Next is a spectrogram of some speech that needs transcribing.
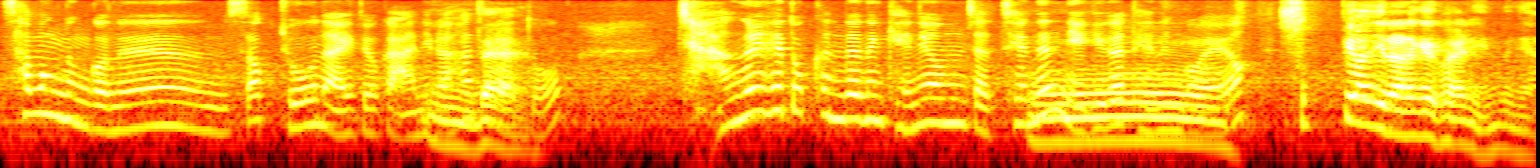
사 먹는 거는 썩 좋은 아이디어가 아니라 음, 하더라도 장을 해독한다는 개념 자체는 음, 얘기가 되는 거예요. 숙변이라는 게 과연 있느냐?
